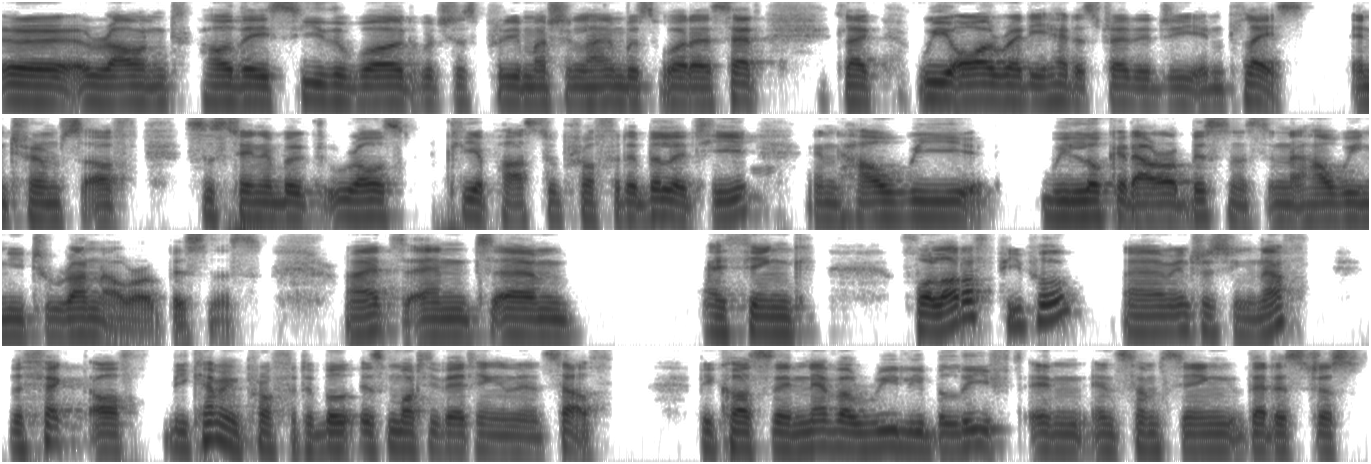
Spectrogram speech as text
uh, around how they see the world which is pretty much in line with what i said like we already had a strategy in place in terms of sustainable growth clear path to profitability and how we we look at our business and how we need to run our business right? And um, i think for a lot of people um, interesting enough the fact of becoming profitable is motivating in itself because they never really believed in in something that is just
